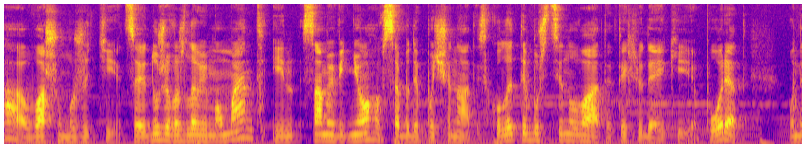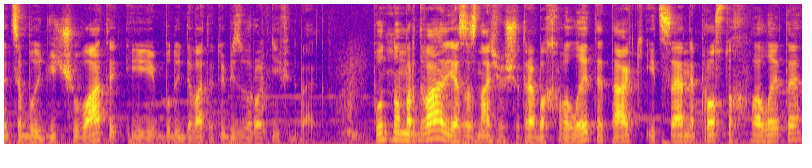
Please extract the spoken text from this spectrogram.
в вашому житті. Це дуже важливий момент, і саме від нього все буде починатись. Коли ти будеш цінувати тих людей, які є поряд, вони це будуть відчувати і будуть давати тобі зворотній фідбек. Пункт номер два я зазначив, що треба хвалити, так, і це не просто хвалити,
